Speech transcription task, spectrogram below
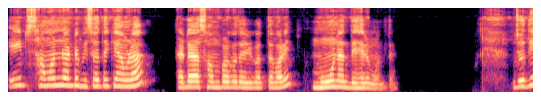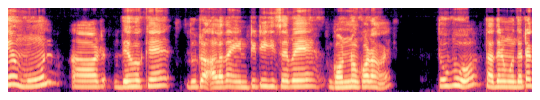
এই সামান্য একটা বিষয় থেকে আমরা একটা সম্পর্ক তৈরি করতে পারি মন আর দেহের মধ্যে। যদিও মন আর দেহকে দুটো আলাদা এন্টিটি হিসেবে গণ্য করা হয়, তবুও তাদের মধ্যে একটা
